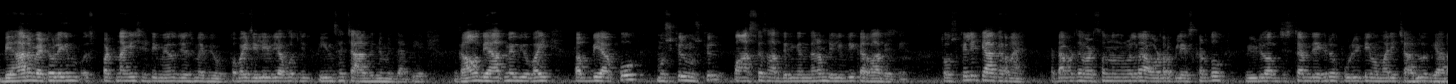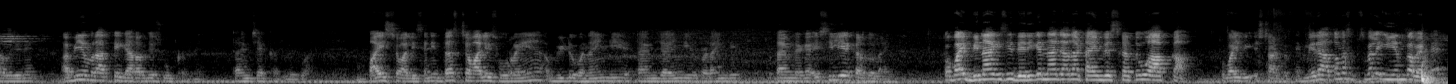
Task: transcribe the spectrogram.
बिहार में बैठे लेकिन पटना की सिटी में हो, जिसमें भी हो तो भाई डिलीवरी आपको तीन से चार दिन में मिल जाती है। गाँव देहात में भी हो भाई, तब भी आपको मुश्किल मुश्किल पाँच से सात दिन के अंदर हम डिलीवरी करवा देते हैं। तो उसके लिए क्या करना है? फटाफट से व्हाट्सअप नंबर मिल रहा है ऑर्डर प्लेस कर दो। वीडियो आप जिस टाइम देख रहे हो, पूरी टीम हमारी चालू है ग्यारह बजे ने अभी हम रात के ग्यारह बजे शूट कर रहे हैं। टाइम चेक कर लो एक बार। बाईस चवालीस, यानी दस चवालीस हो रहे हैं। अब वीडियो बनाएँगे टाइम जाएँगे बढ़ाएँगे तो टाइम लगेगा। इसीलिए कर दो लाइक तो भाई बिना किसी देरी के ना ज़्यादा टाइम वेस्ट करते हो आपका। तो भाई स्टार्ट करते हैं। मेरे हाथों में सबसे पहले ईएम का बैट है,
